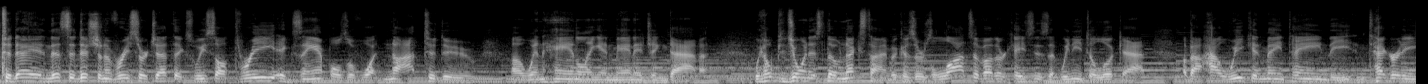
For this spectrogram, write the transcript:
Today in this edition of Research Ethics, we saw three examples of what not to do uh, when handling and managing data. We hope to join us though next time because there's lots of other cases that we need to look at about how we can maintain the integrity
